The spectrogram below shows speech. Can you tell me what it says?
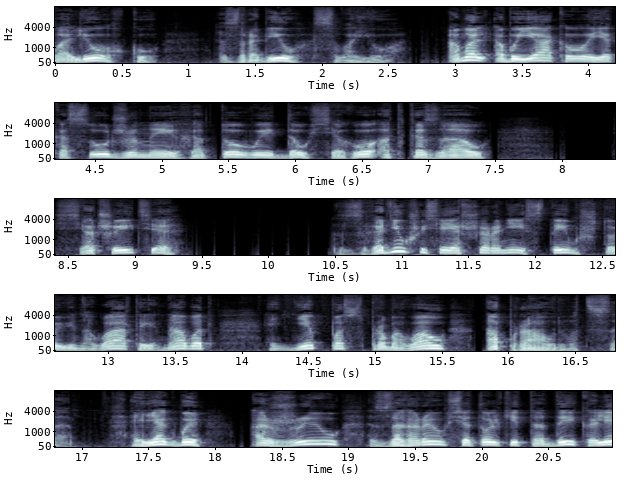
палёгку зрабіў сваё амаль абыякова як асуджаны гатовы да ўсяго адказаў. Сячыце! Згадзіўшыся яшчэ раней з тым што вінаваты нават не паспрабаваў апраўдвацца. Як бы ажыў загарэўся толькі тады калі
